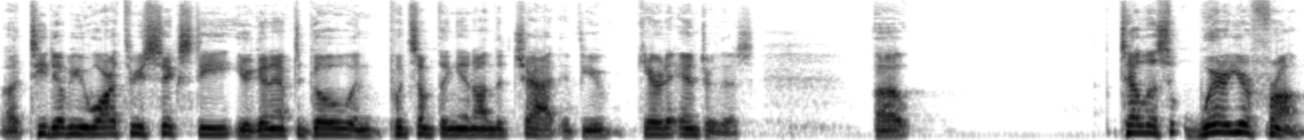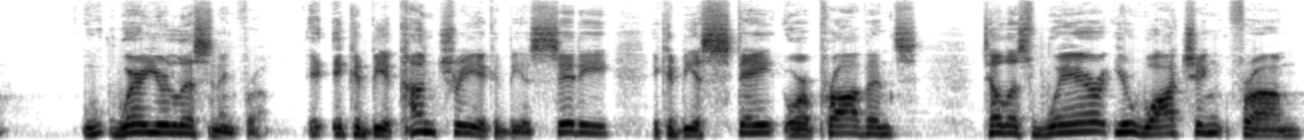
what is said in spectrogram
uh, TWR360, you're going to have to go and put something in on the chat if you care to enter this. Uh, tell us where you're from, where you're listening from. It, it could be a country, it could be a city, it could be a state or a province. Tell us where you're watching from.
